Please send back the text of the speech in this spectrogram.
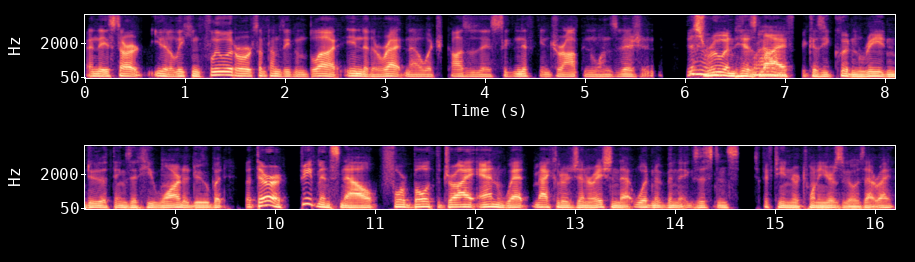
and they start either leaking fluid or sometimes even blood into the retina, which causes a significant drop in one's vision. This Mhm. ruined his Wow. life because he couldn't read and do the things that he wanted to do. But but there are treatments now for both dry and wet macular degeneration that wouldn't have been in existence 15 or 20 years ago. Is that right?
